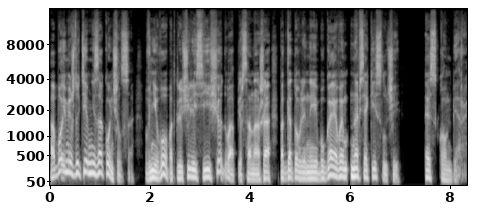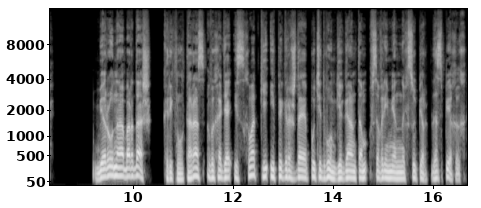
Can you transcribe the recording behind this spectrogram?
А бой между тем не закончился. В него подключились еще два персонажа, подготовленные Бугаевым на всякий случай. Эскомберы. «Беру на абордаж!» — крикнул Тарас, выходя из схватки и преграждая пути двум гигантам в современных супердоспехах,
